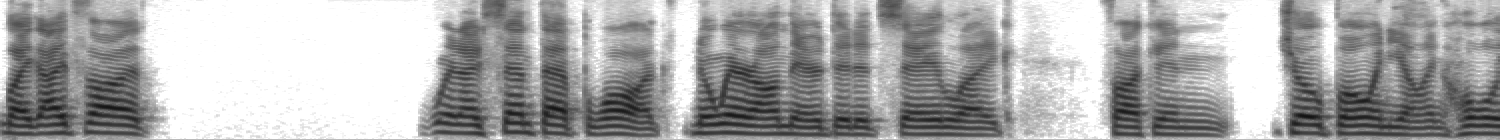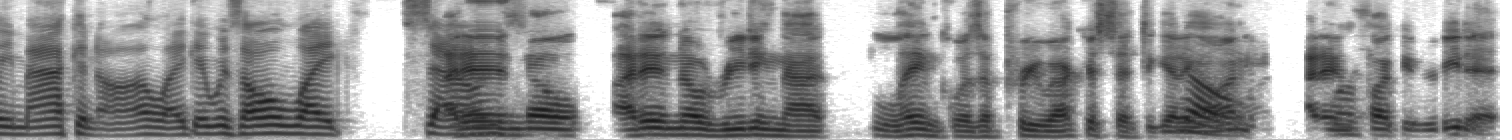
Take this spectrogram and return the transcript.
like I thought when I sent that blog, nowhere on there did it say like fucking Joe Bowen yelling "Holy Mackinaw!" Like it was all like sounds. I didn't know. I didn't know reading that link was a prerequisite to getting No. on. I didn't fucking read it.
